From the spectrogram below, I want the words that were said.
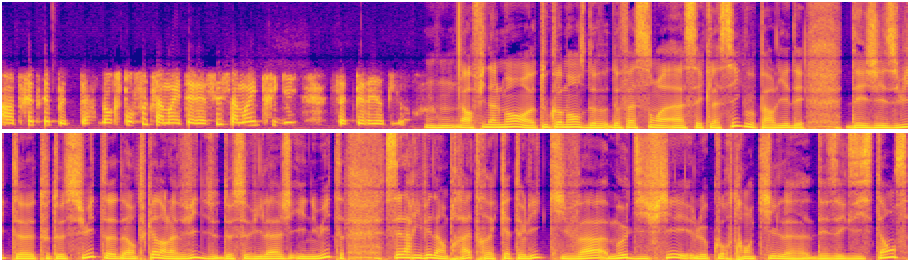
en très, très peu de temps. Donc, c'est pour ça que ça m'a intéressé, ça m'a intrigué cette période-là. Mhm. Alors finalement, tout commence de, façon assez classique. Vous parliez des, des jésuites tout de suite, en tout cas dans la vie de ce village inuit. C'est l'arrivée d'un prêtre catholique qui va modifier le cours tranquille des existences,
